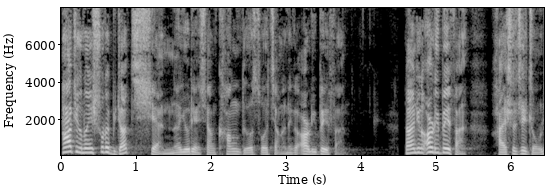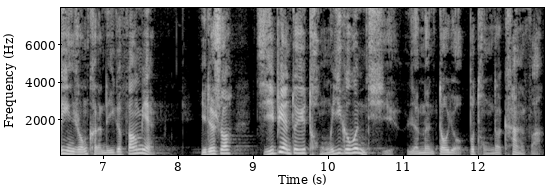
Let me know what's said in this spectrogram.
他这个东西说的比较浅呢，有点像康德所讲的那个二律背反。当然，这个二律背反还是这种另一种可能的一个方面。也就是说，即便对于同一个问题，人们都有不同的看法，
